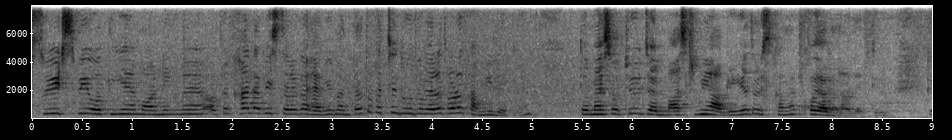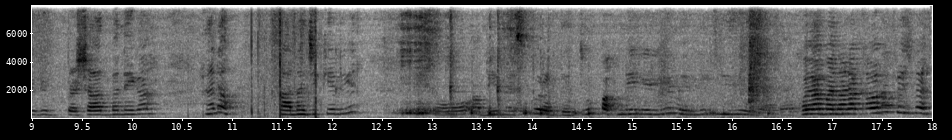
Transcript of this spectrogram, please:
स्वीट्स भी होती हैं मॉर्निंग में और फिर खाना भी इस तरह का हैवी बनता है तो बच्चे दूध वगैरह थोड़ा कम ही लेते हैं। तो मैं सोची हूँ जन्माष्टमी आ गई है तो इसका मैं खोया बना लेती हूँ क्योंकि प्रसाद बनेगा है ना? खाना जी के लिए। तो अभी मैं इसको रख देती हूँ। पकने के लिए मेरे लिए ईजी हो जाता है। खोया बना रखा हो ना फ्रिज में?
